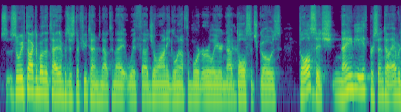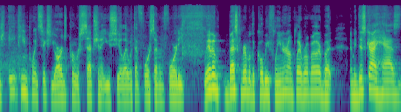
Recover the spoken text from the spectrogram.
So, so we've talked about the tight end position a few times now tonight with uh, Jelani going off the board earlier. Now Yeah. Dulcich goes. Dulcich, 98th percentile, averaged 18.6 yards per reception at UCLA with that 4.740. We haven't best comparable to Coby Fleener on Player Profiler, but I mean, this guy has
